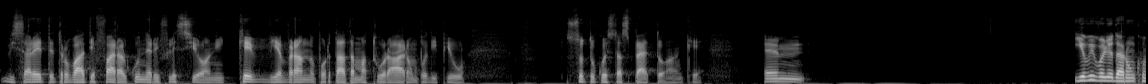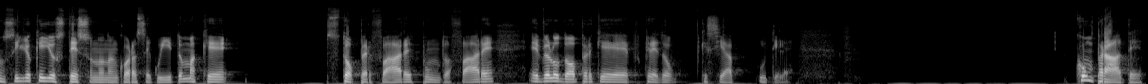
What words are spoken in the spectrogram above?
vi sarete, trovati a fare alcune riflessioni che vi avranno portato a maturare un po' di più sotto questo aspetto anche. Ehm, io vi voglio dare un consiglio che io stesso non ho ancora seguito, ma che sto per fare, punto a fare, e ve lo do perché credo che sia utile. Comprate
